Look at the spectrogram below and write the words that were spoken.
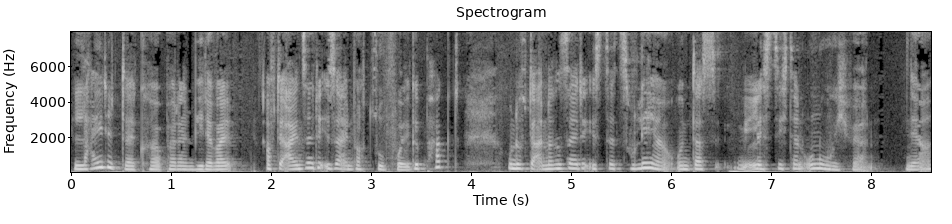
leidet der Körper dann wieder, weil auf der einen Seite ist er einfach zu vollgepackt und auf der anderen Seite ist er zu leer und das lässt sich dann unruhig werden. Ja.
